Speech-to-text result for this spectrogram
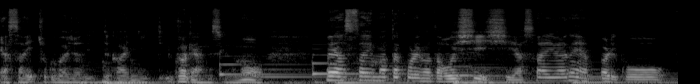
野菜直売所で行って買いに行くわけなんですけどもまあ野菜またこれまた美味しいし野菜はねやっぱりこう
